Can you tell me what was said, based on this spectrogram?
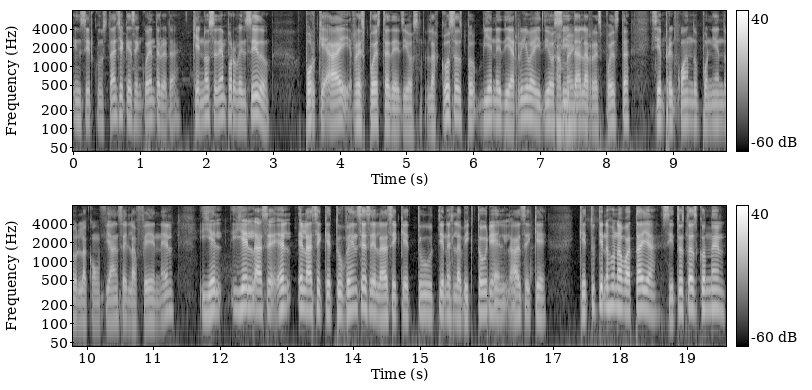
incircunstancia que se encuentre, ¿verdad? Que no se den por vencido, porque hay respuesta de Dios. Las cosas po- vienen de arriba y Dios sí da la respuesta, siempre y cuando poniendo la confianza y la fe en Él. Y Él, y él, hace, él, él hace que tú vences, Él hace que tú tienes la victoria, Él hace que, que tú tienes una batalla. Si tú estás con Él,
